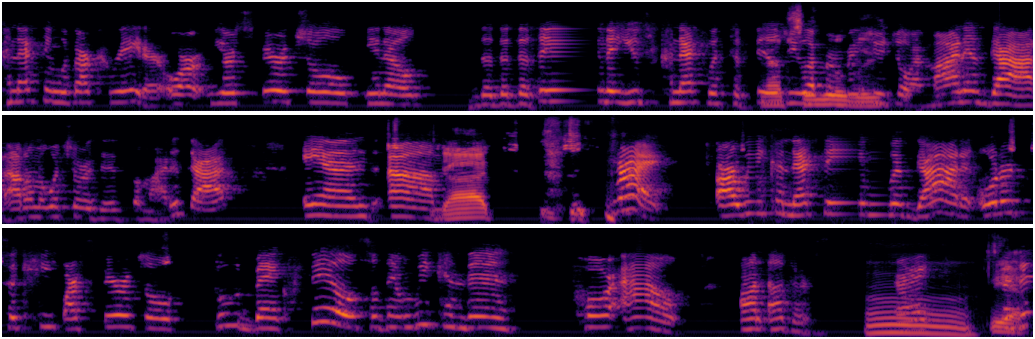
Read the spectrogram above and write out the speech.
connecting with our creator or your spiritual, you know, the, the, the thing that you connect with to fill you up and bring you joy? Mine is God. I don't know what yours is, but mine is God. And um, God. right. Are we connecting with God in order to keep our spiritual food bank filled so then we can then pour out on others? right? Mm. Yeah. it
